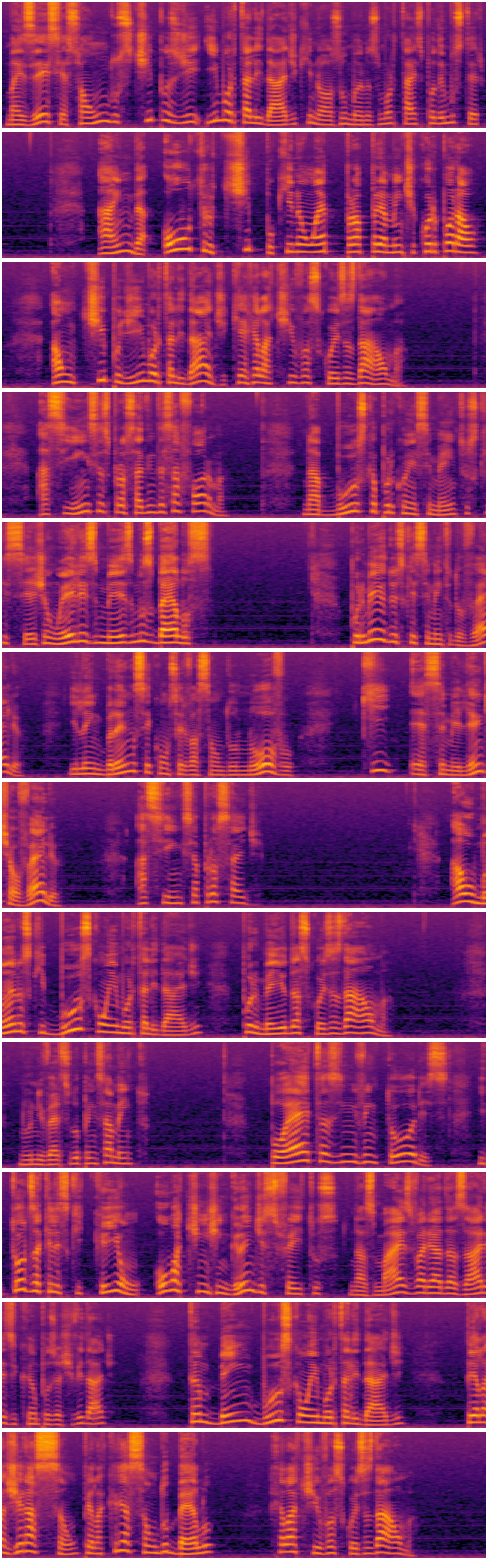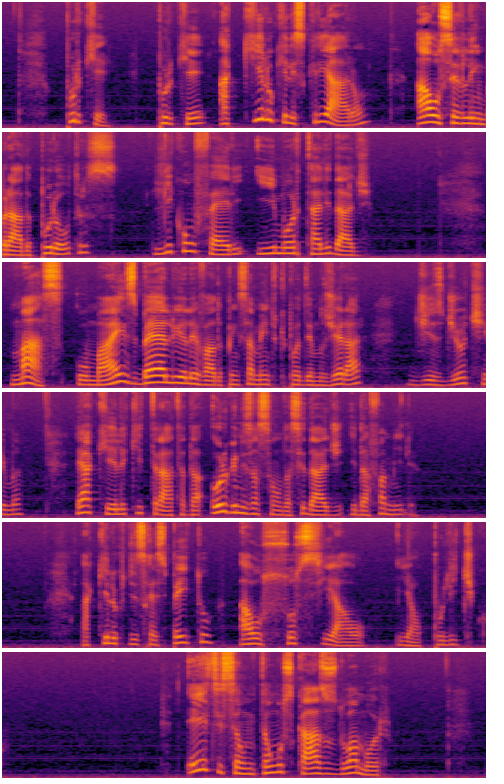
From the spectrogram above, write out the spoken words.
Mas esse é só um dos tipos de imortalidade que nós, humanos mortais, podemos ter. Há ainda outro tipo que não é propriamente corporal. Há um tipo de imortalidade que é relativo às coisas da alma. As ciências procedem dessa forma, na busca por conhecimentos que sejam eles mesmos belos. Por meio do esquecimento do velho e lembrança e conservação do novo, que é semelhante ao velho, a ciência procede. Há humanos que buscam a imortalidade por meio das coisas da alma, no universo do pensamento. Poetas e inventores e todos aqueles que criam ou atingem grandes feitos nas mais variadas áreas e campos de atividade também buscam a imortalidade pela geração, pela criação do belo relativo às coisas da alma. Por quê? Porque aquilo que eles criaram, ao ser lembrado por outros, lhe confere imortalidade. Mas o mais belo e elevado pensamento que podemos gerar, diz Diotima, é aquele que trata da organização da cidade e da família. Aquilo que diz respeito ao social e ao político. Esses são então os casos do amor,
